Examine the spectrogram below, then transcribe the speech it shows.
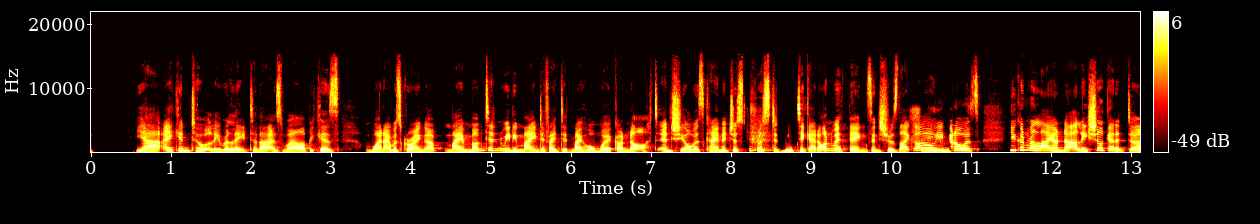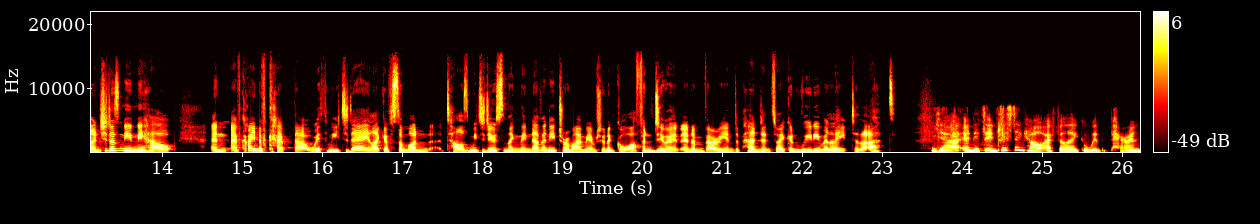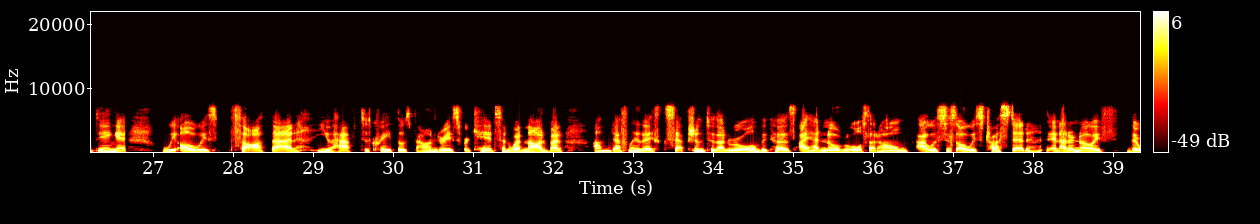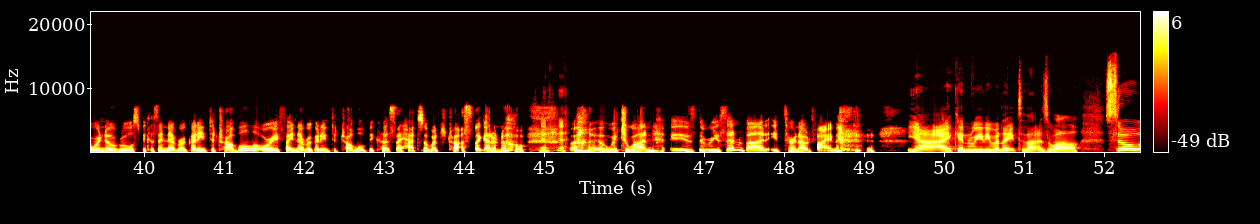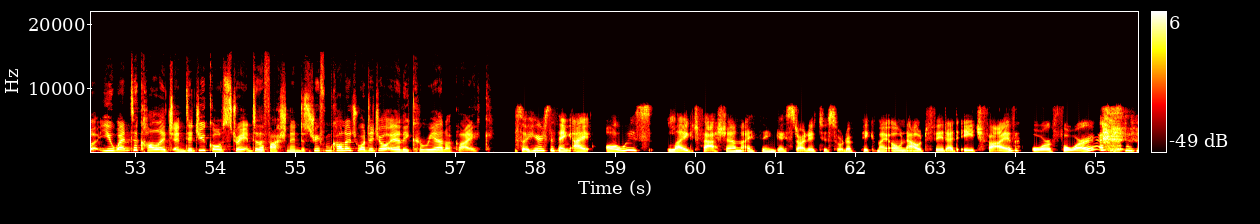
Yeah, I can totally relate to that as well because when I was growing up, my mum didn't really mind if I did my homework or not. And she always kind of just trusted me to get on with things. And she was like, Same. oh, you can always, you can rely on Natalie. She'll get it done. She doesn't need any help. And I've kind of kept that with me today. Like if someone tells me to do something, they never need to remind me. I'm just going to go off and do it. And I'm very independent. So I can really relate to that. Yeah, and it's interesting how I feel like with parenting, we always thought that you have to create those boundaries for kids and whatnot. But I'm definitely the exception to that rule because I had no rules at home. I was just always trusted. And I don't know if there were no rules because I never got into trouble or if I never got into trouble because I had so much trust. Like, I don't know which one is the reason, but it turned out fine. yeah, I can really relate to that as well. So, you went to college and did you go straight into the fashion industry from college? What did your early career look like? So here's the thing I always liked fashion. I think I started to sort of pick my own outfit at age five or four.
